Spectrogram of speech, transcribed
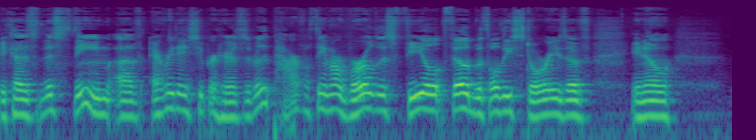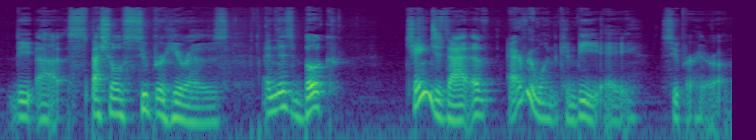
because this theme of everyday superheroes is a really powerful theme. Our world is feel, filled with all these stories of, you know, the uh, special superheroes, and this book changes that of everyone can be a superhero.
